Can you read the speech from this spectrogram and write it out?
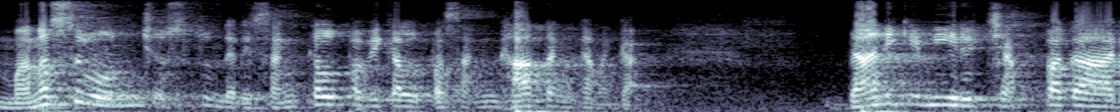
మనస్సులోంచి వస్తుంది అది సంకల్ప వికల్ప సంఘాతం కనుక. దానికి మీరు చెప్పగా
